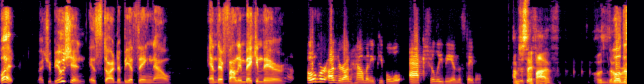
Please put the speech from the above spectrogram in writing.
but Retribution is starting to be a thing now, and they're finally making their Over under on how many people will actually be in the stable. I'm just say five. Oh, the Well, the over. Or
